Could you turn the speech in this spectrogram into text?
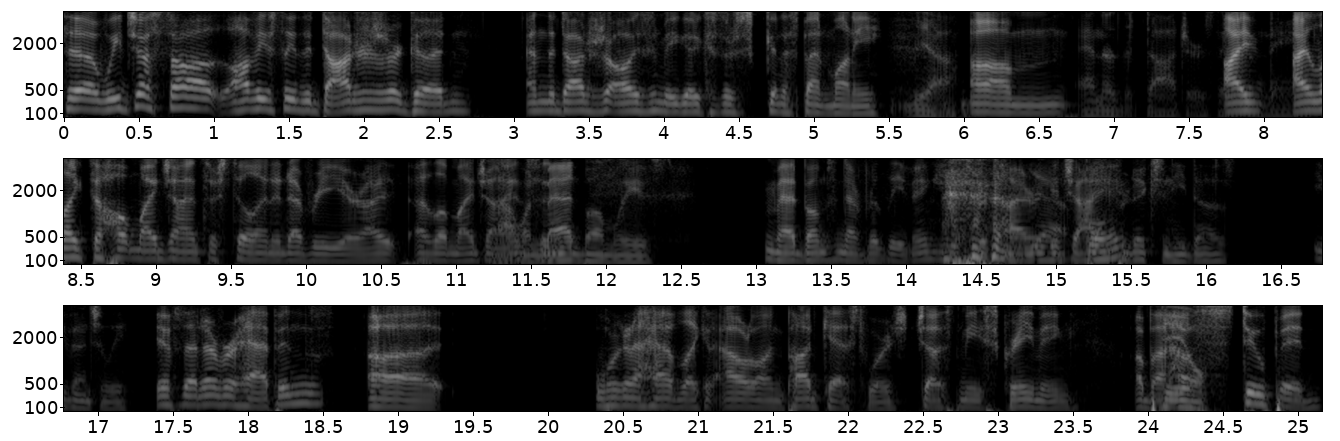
the we just saw. Obviously, the Dodgers are good, and the Dodgers are always gonna be good because they're gonna spend money. Yeah, Um, and they're the Dodgers. They I have a name. I like to hope my Giants are still in it every year. I, I love my Not Giants. when Mad Bum leaves. Mad Bum's never leaving. He's retiring yeah, a bold prediction. He does eventually. if that ever happens, uh, we're gonna have like an hour long podcast where it's just me screaming about how stupid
